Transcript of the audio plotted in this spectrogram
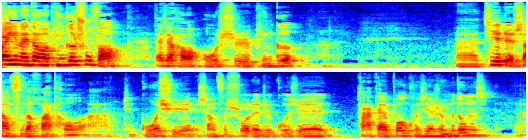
欢迎来到平哥书房，大家好，我是平哥。呃，接着上次的话头啊，这国学上次说了，这国学大概包括些什么东西啊？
